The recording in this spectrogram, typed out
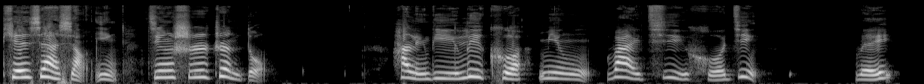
天下响应，京师震动。汉灵帝立刻命外戚何进为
